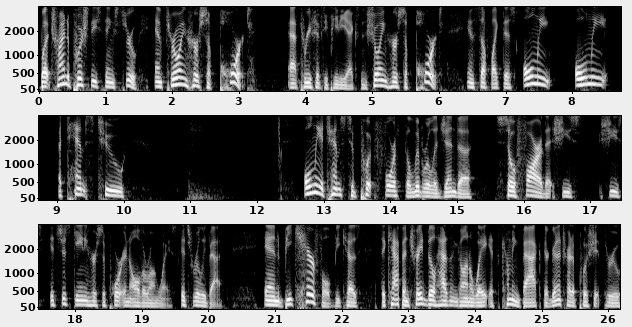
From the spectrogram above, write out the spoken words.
But trying to push these things through and throwing her support at 350 PDX and showing her support in stuff like this only only attempts to only attempts to put forth the liberal agenda so far that she's she's it's just gaining her support in all the wrong ways. It's really bad. And be careful because the cap and trade bill hasn't gone away. It's coming back. They're going to try to push it through,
